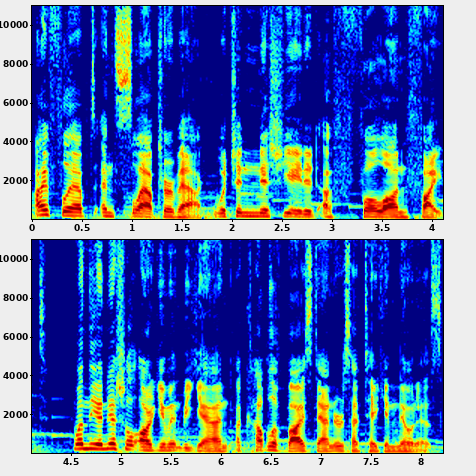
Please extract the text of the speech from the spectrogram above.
I flipped and slapped her back, which initiated a full on fight. When the initial argument began, a couple of bystanders had taken notice.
